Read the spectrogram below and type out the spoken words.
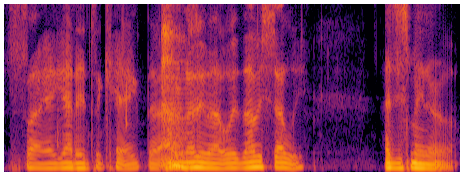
Sorry, I got into character. I don't know who that was. That was Shelly. I just made her up.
